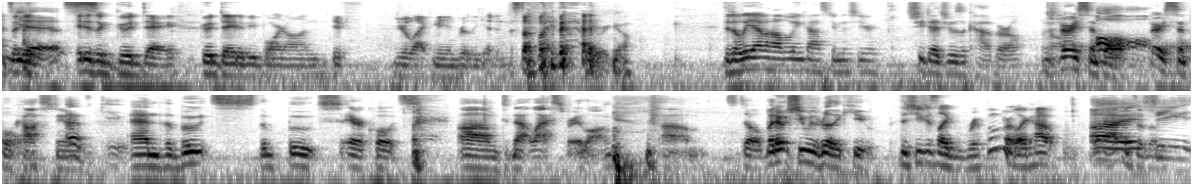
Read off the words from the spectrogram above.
it's a, it- yes. it is a good day. Good day to be born on if you're like me and really get into stuff like that. There we go. Did Aaliyah have a Halloween costume this year? She did. She was a cowgirl. It was Aw. very simple. Aw. Very simple costume. That's cute. and the boots, the boots, air quotes, um, did not last very long. Um, still, but it, she was really cute. Did she just like rip them or like how? what Uh, happened to them? she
